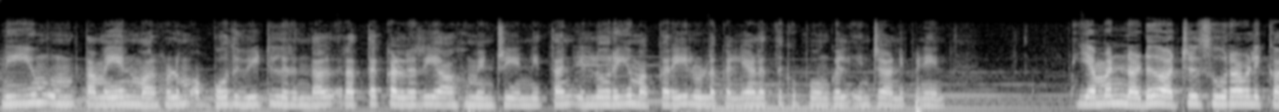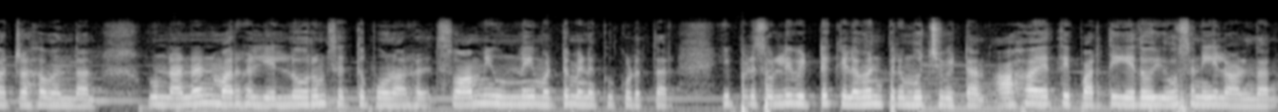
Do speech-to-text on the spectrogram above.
நீயும் உம் தமையன்மார்களும் அப்போது வீட்டில் இருந்தால் இரத்த கல்லறி ஆகும் என்று எண்ணித்தான் எல்லோரையும் அக்கறையில் உள்ள கல்யாணத்துக்கு போங்கள் என்று அனுப்பினேன். யமன் நடு ஆற்றில் சூறாவளி காற்றாக வந்தான். உன் அண்ணன்மார்கள் எல்லோரும் செத்து போனார்கள். சுவாமி உன்னை மட்டும் எனக்கு கொடுத்தார். இப்படி சொல்லிவிட்டு கிழவன் பெருமூச்சு விட்டான். ஆகாயத்தை பார்த்து ஏதோ யோசனையில் ஆழ்ந்தான்.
